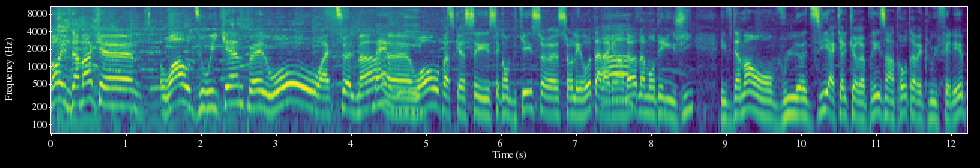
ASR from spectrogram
Bon, évidemment que wow du week-end peut être wow actuellement. Ben Euh, wow parce que c'est c'est compliqué sur, sur les routes à la Ah. grandeur de la Montérégie. Évidemment, on vous l'a dit à quelques reprises, entre autres avec Louis-Philippe,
